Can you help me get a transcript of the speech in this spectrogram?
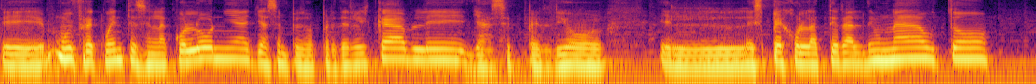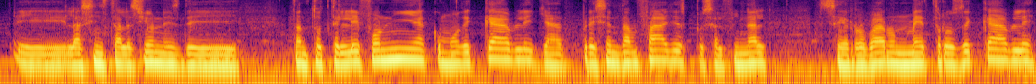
eh, muy frecuentes en la colonia, ya se empezó a perder el cable, ya se perdió el espejo lateral de un auto, eh, las instalaciones de tanto telefonía como de cable ya presentan fallas, pues al final se robaron metros de cable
